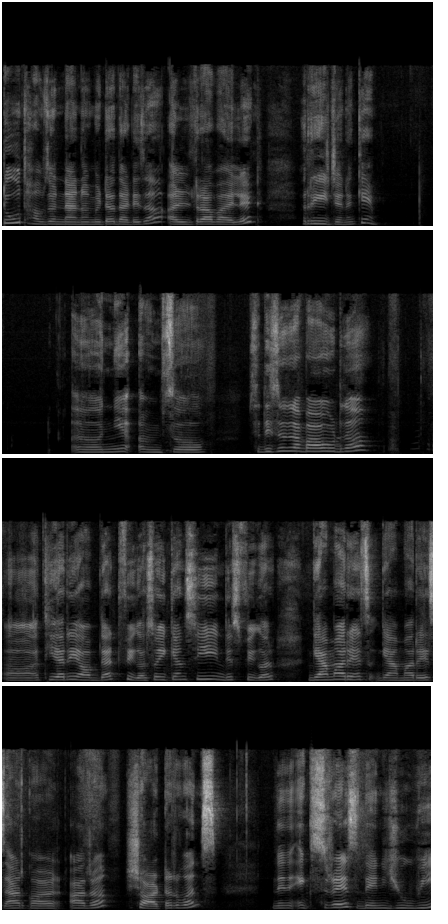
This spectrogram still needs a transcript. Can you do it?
two thousand nanometer that is a ultraviolet region okay so so this is about the uh, theory of that figure. So you can see in this figure gamma rays gamma rays are called are uh, shorter ones. Then x rays then uv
